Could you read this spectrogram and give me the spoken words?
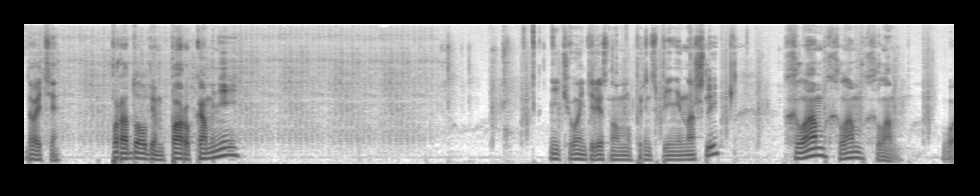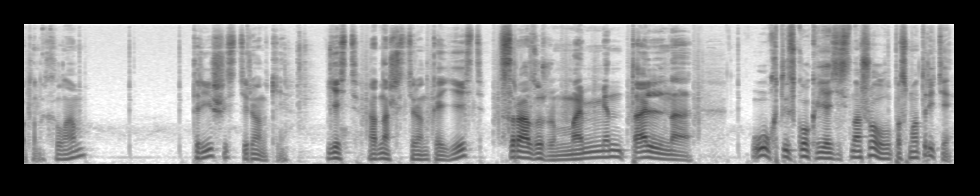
Давайте продолбим пару камней. Ничего интересного мы, в принципе, и не нашли. Хлам, хлам, хлам. Вот он, хлам. Три шестеренки. Есть, одна шестеренка есть. Сразу же, моментально. Ух ты, сколько я здесь нашел, вы посмотрите.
